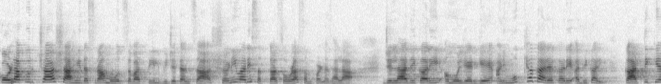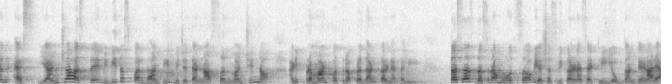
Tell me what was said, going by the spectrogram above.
कोल्हापूरच्या शाही दसरा महोत्सवातील विजेत्यांचा शनिवारी सत्कार सोहळा संपन्न झाला. जिल्हाधिकारी अमोल येडगे आणि मुख्य कार्यकारी अधिकारी कार्तिकेयन एस यांच्या हस्ते विविध स्पर्धांतील विजेत्यांना सन्मानचिन्ह आणि प्रमाणपत्र प्रदान करण्यात आली. तसंच दसरा महोत्सव यशस्वी करण्यासाठी योगदान देणाऱ्या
